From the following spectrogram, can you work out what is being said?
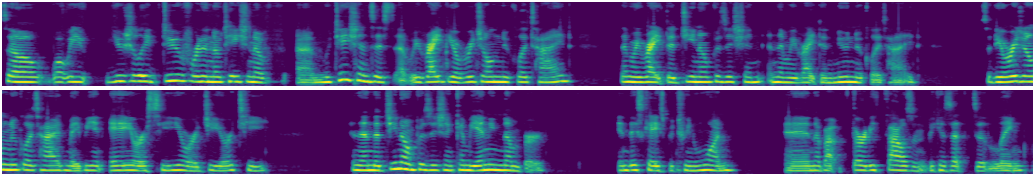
So what we usually do for the notation of uh, mutations is that we write the original nucleotide, then we write the genome position, and then we write the new nucleotide. So the original nucleotide may be an A or a C or a G or a T, and then the genome position can be any number, in this case between 1 and about 30,000 because that's the length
